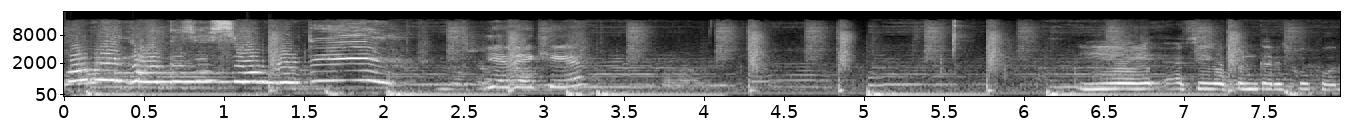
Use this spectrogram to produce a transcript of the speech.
Oh my god, this is so pretty. ये देखिए। ये ऐसे ओपन कर इसको खोल।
